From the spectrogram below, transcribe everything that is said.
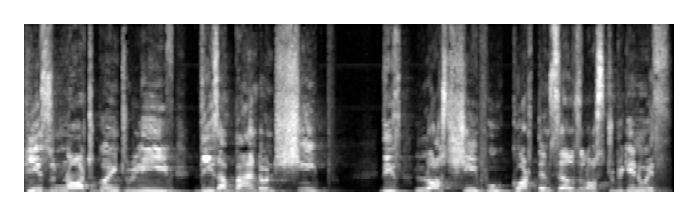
He's not going to leave these abandoned sheep, these lost sheep who got themselves lost to begin with.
